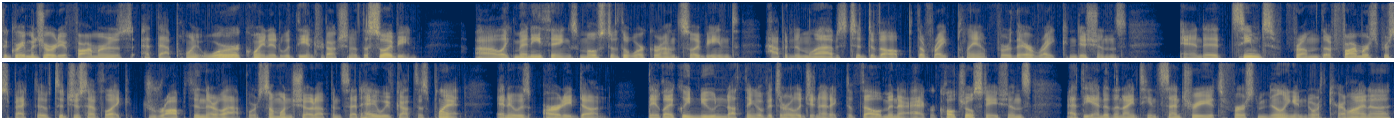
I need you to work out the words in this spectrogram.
The great majority of farmers at that point were acquainted with the introduction of the soybean. Uh, like many things, most of the work around soybeans happened in labs to develop the right plant for their right conditions. And it seemed from the farmer's perspective to just have like dropped in their lap where someone showed up and said, Hey, we've got this plant. And it was already done. They likely knew nothing of its early genetic development at agricultural stations at the end of the 19th century, its first milling in North Carolina,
